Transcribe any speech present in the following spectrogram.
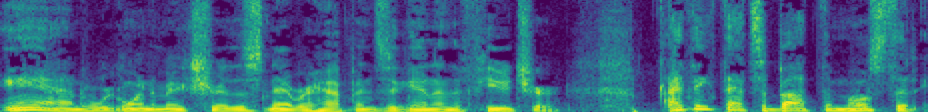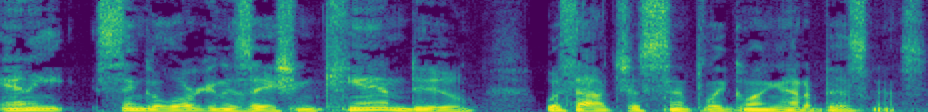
and we're going to make sure this never happens again in the future. I think that's about the most that any single organization can do without just simply going out of business.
